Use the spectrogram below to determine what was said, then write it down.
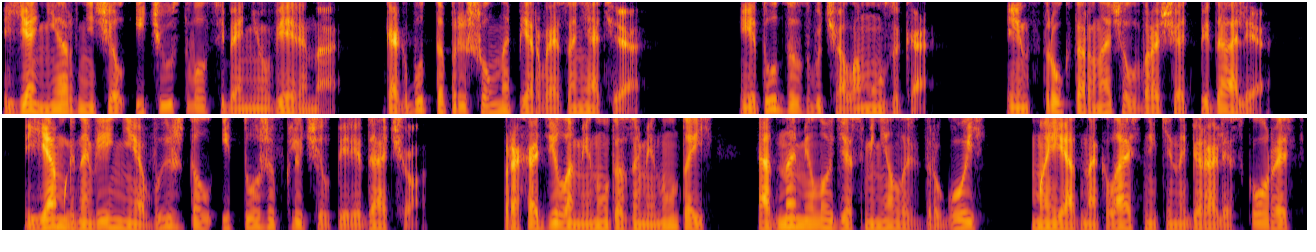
Я нервничал и чувствовал себя неуверенно, как будто пришел на первое занятие. И тут зазвучала музыка. Инструктор начал вращать педали. Я мгновение выждал и тоже включил передачу. Проходила минута за минутой, одна мелодия сменялась другой, мои одноклассники набирали скорость,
